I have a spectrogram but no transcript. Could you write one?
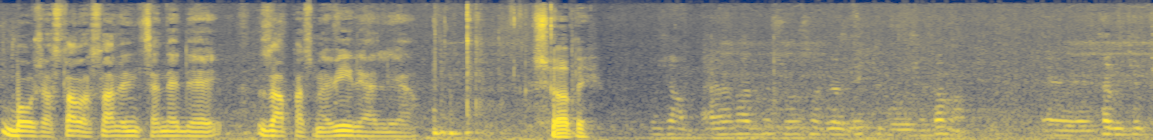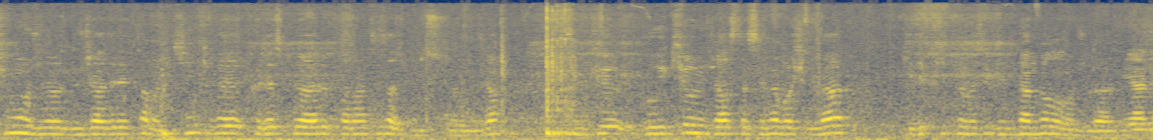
bohužiaľ stalo sa, ale nič sa nedeje, zápas sme vyhrali a Suha Bey. Hocam Erhan abinin sorusuna biraz ek gibi olacak ama e, tabii ki tüm oyuncularımız mücadele etti ama King ve Crespo'ya ayrı parantez açmak istiyorum hocam. Çünkü bu iki oyuncu aslında sene başında gidip gitmemesi gündemde olan oyuncular. Yani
